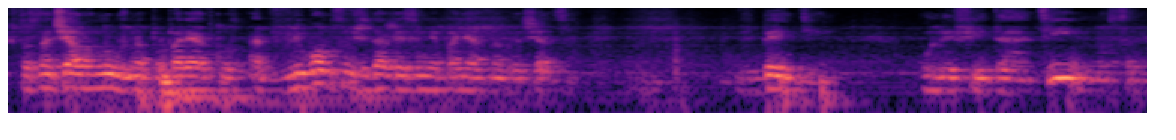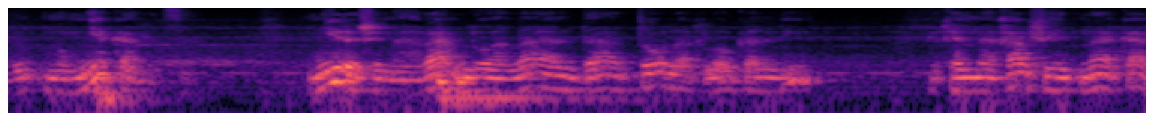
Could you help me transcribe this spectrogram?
что сначала нужно по порядку, а в любом случае, даже если мне понятно обращаться в Бейдин. У Лефидати, но, но мне кажется, נראה שנערם לא עלה על דעתו לחלוק על לי. וכן מאחר שהתנה כך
